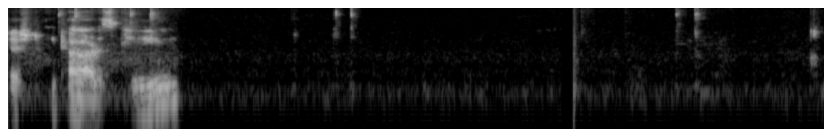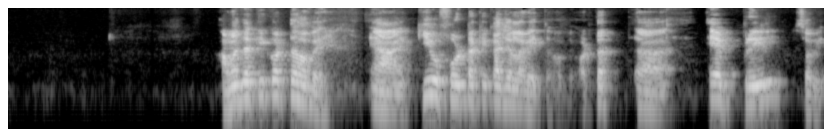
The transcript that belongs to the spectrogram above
জাস্ট আমাদের কি করতে হবে? কিউ ফোরটাকে কাজে লাগাইতে হবে। অর্থাৎ এপ্রিল সরি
